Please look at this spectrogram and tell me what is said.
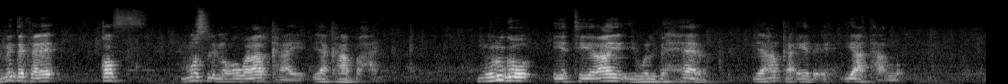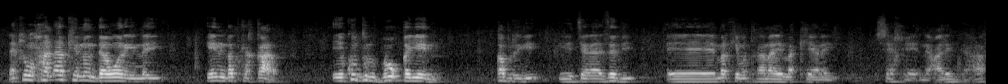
Midda kale qof muslima oo walaalkaaya yaa kaa baxay. Murugo iyo tiiraanyo iyo walbahaar yaa halkaa iyada ah yaa taallo. Laakiin waxaan arkaynoon daawanaynay in dadka qaar ay ku dulbuuqayeen qabrigii iyo janaazadii markii mataqaanaa la keenay sheekheena caalimka ahaa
